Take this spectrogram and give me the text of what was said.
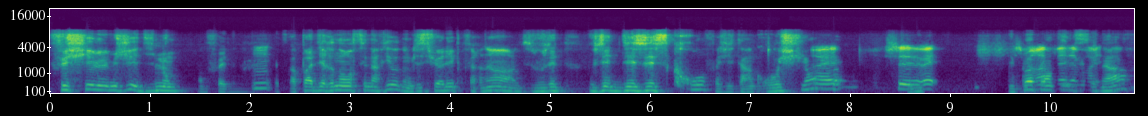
fais chier le MJ et dit non, en fait. Mm. Elle va pas dire non au scénario, donc j'y suis allé pour faire non, vous êtes, vous êtes des escrocs. Enfin, j'étais un gros chiant. Ouais, je, ouais. J'ai pas tenté le scénar.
